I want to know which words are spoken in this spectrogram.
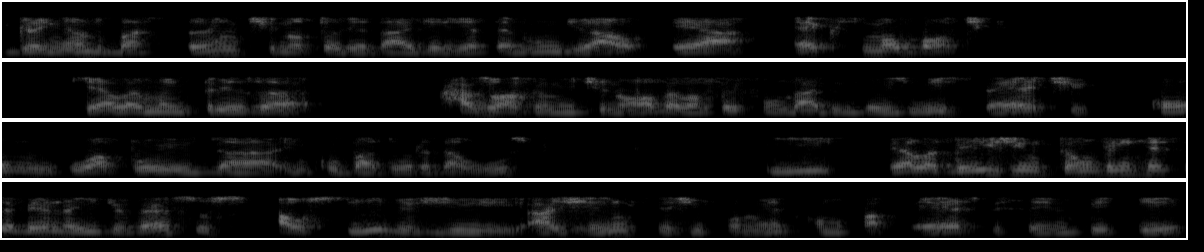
ganhando bastante notoriedade aí até mundial, é a Exmobotic, que ela é uma empresa razoavelmente nova, ela foi fundada em 2007 com o apoio da incubadora da USP e ela desde então vem recebendo aí diversos auxílios de agências de fomento como FAPESP, CNPq,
